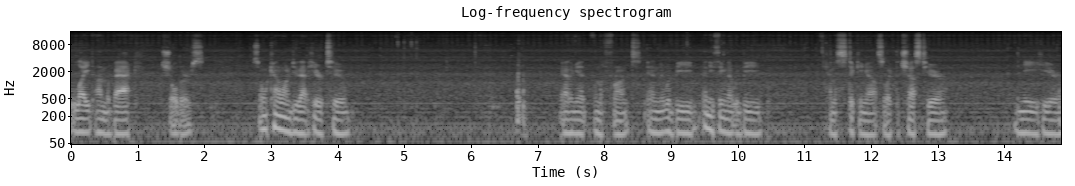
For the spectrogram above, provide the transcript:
light on the back shoulders. So I kind of want to do that here too. Adding it on the front, and it would be anything that would be kind of sticking out. So like the chest here, the knee here.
